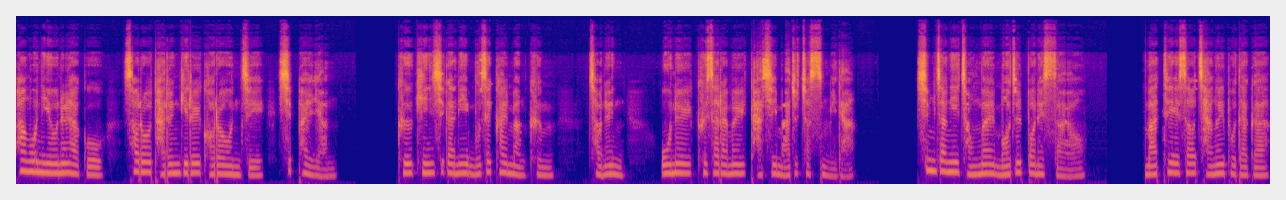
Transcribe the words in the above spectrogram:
황혼 이혼을 하고 서로 다른 길을 걸어온 지 18년. 그 긴 시간이 무색할 만큼 저는 오늘 그 사람을 다시 마주쳤습니다. 심장이 정말 멎을 뻔했어요. 마트에서 장을 보다가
